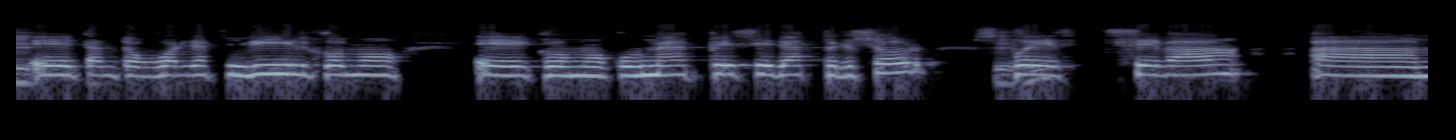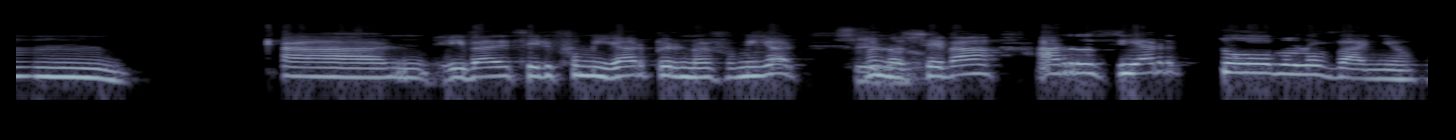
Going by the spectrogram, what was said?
eh, tanto Guardia Civil como eh, como con una especie de aspersor, pues se va a, iba a decir fumigar, pero no es fumigar, bueno, se va a rociar todos los baños.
